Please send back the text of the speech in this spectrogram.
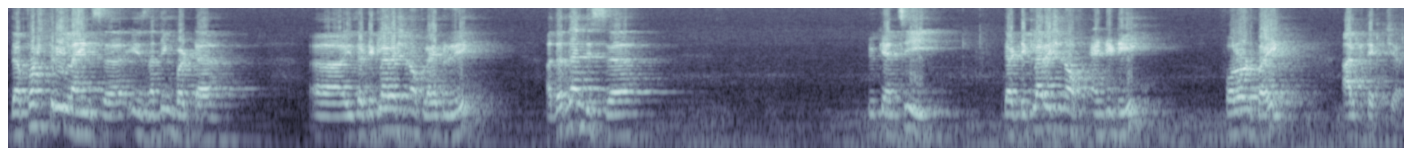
the first three lines uh, is nothing but uh, uh, is a declaration of library other than this you can see the declaration of entity followed by architecture.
